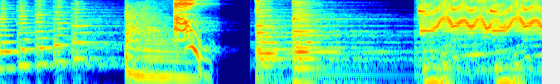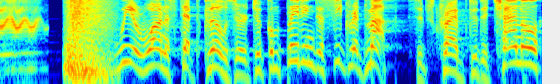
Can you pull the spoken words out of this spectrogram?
Ow! We're one step closer to completing the secret map. Subscribe to the channel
